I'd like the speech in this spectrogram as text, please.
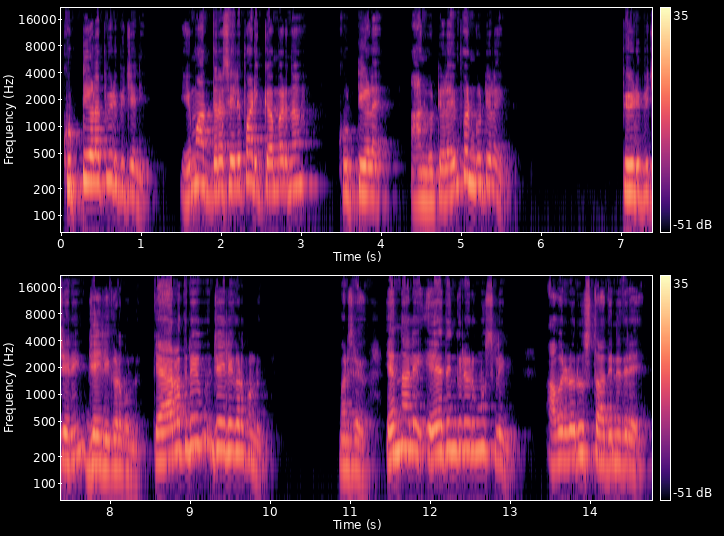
കുട്ടികളെ പീഡിപ്പിച്ചേനി. ഈ മദ്രസയിൽ പഠിക്കാൻ വരുന്ന കുട്ടികളെ ആൺകുട്ടികളെയും പെൺകുട്ടികളെയും. പീഡിപ്പിച്ചതിന് ജയിലിൽ കിടപ്പുണ്ട്. കേരളത്തിൽ ജയിലിൽ കിടപ്പുണ്ട്. മനസ്സിലായോ? എന്നാൽ ഏതെങ്കിലും ഒരു മുസ്ലിം അവരുടെ ഒരു ഉസ്താദിനെതിരെ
